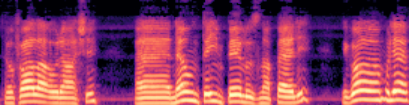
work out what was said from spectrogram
Então fala Urashi é, não tem pelos na pele, igual a mulher.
